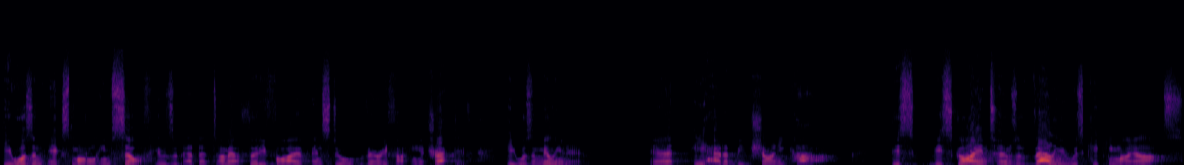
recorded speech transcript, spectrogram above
He was an ex model himself. He was at that time about 35 and still very fucking attractive. He was a millionaire. Yeah? He had a big shiny car. This, this guy, in terms of value, was kicking my ass.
